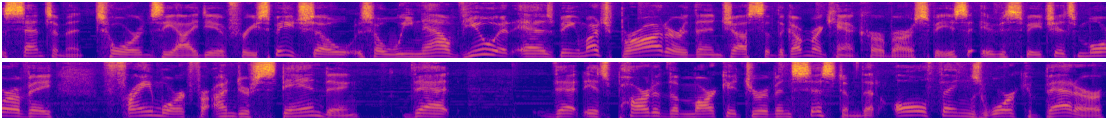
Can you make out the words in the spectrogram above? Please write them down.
sentiment towards the idea of free speech. So, so we now view it as being much broader than just that the government can't curb our speech. Speech. It's more of a framework for understanding that that it's part of the market driven system, that all things work better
